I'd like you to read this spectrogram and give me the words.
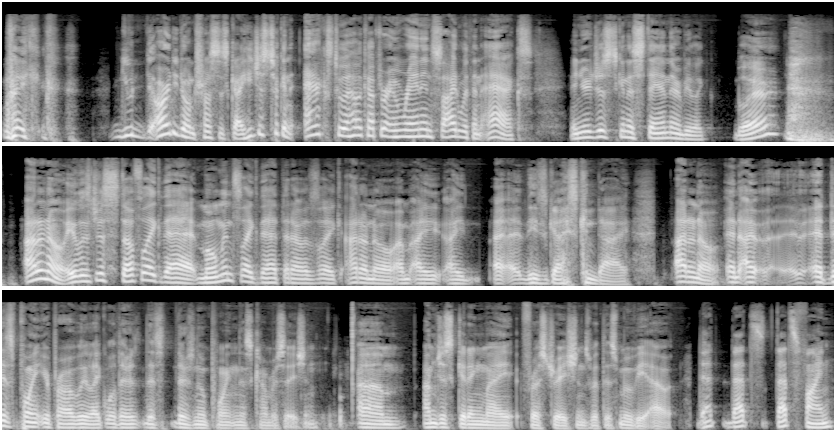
Like you already don't trust this guy. He just took an axe to a helicopter and ran inside with an axe and you're just going to stand there and be like, "Blair?" I don't know. It was just stuff like that, moments like that, that I was like, I don't know. I'm, I, I, I, these guys can die. I don't know. And I, at this point, you're probably like, well, there's this, there's no point in this conversation. Um, I'm just getting my frustrations with this movie out. That that's that's fine.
